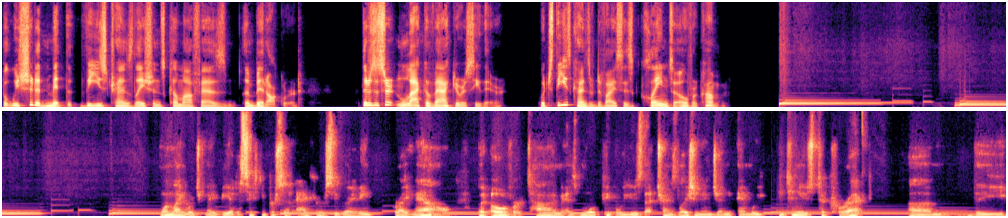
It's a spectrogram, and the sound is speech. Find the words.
But we should admit that these translations come off as a bit awkward. There's a certain lack of accuracy there, which these kinds of devices claim to overcome. One language may be at a 60% accuracy rating right now, but over time, as more people use that translation engine and we continues to correct um, the,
